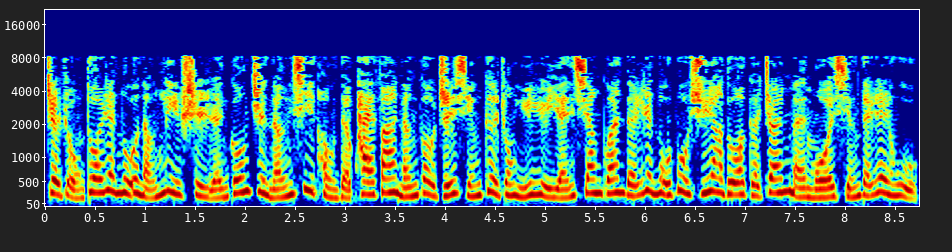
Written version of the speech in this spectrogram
这种多任务能力使人工智能系统的开发能够执行各种与语言相关的任务，不需要多个专门模型的任务。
